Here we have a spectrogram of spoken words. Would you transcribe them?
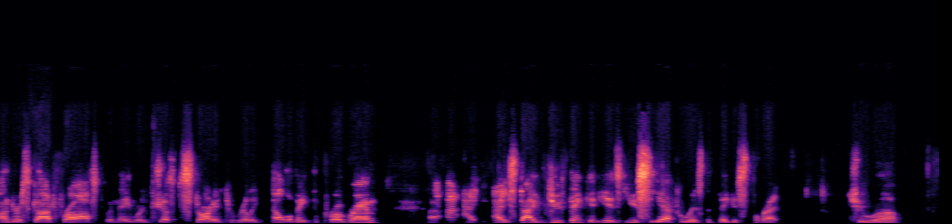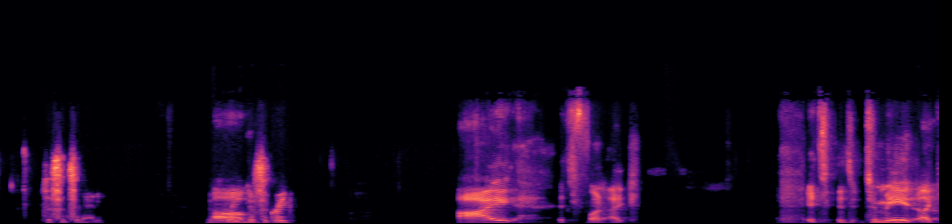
under Scott Frost when they were just starting to really elevate the program. I, I, I, I do think it is UCF who is the biggest threat to uh, to Cincinnati. Agree, Um, disagree? I it's fun. I it's it's to me like,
